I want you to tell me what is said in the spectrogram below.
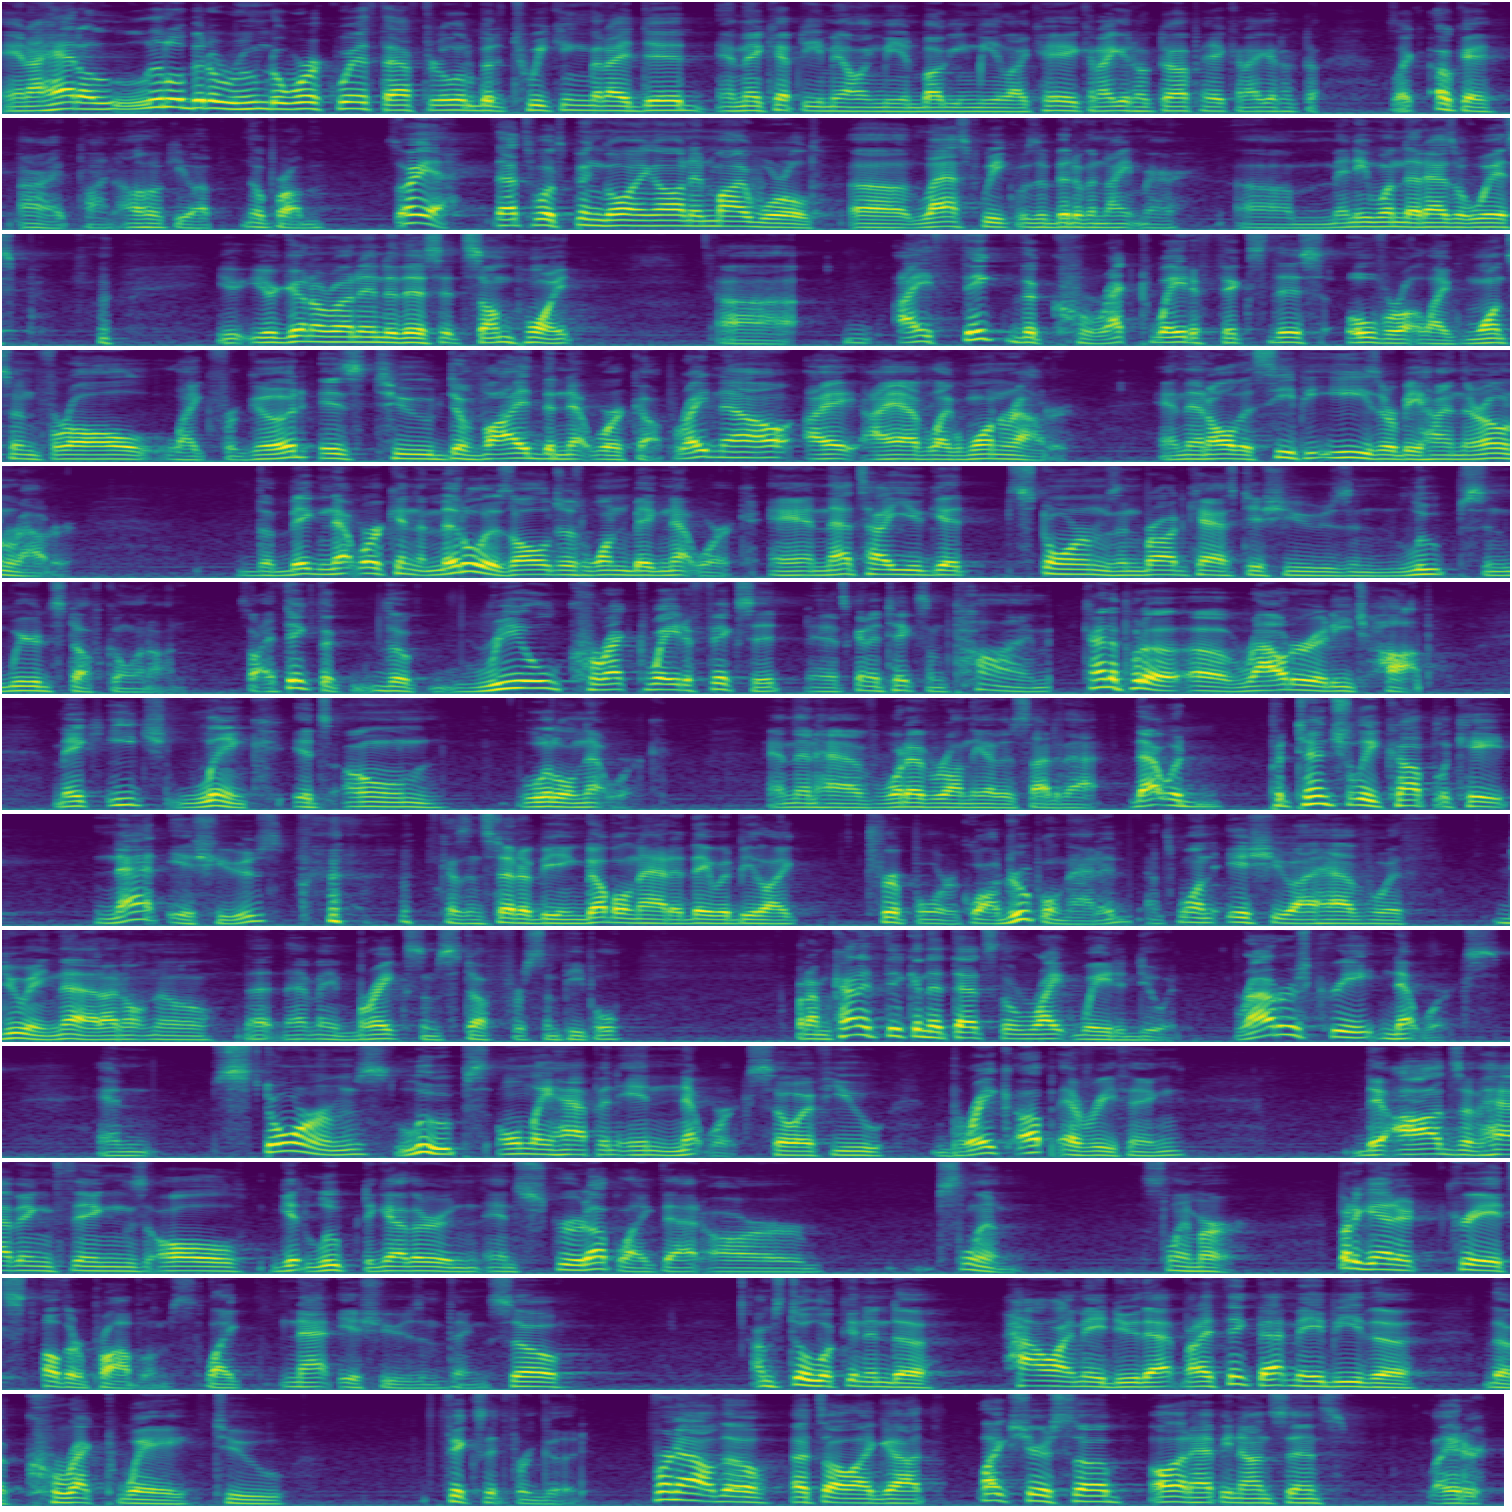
And I had a little bit of room to work with after a little bit of tweaking that I did. And they kept emailing me and bugging me like, hey, can I get hooked up? Hey, can I get hooked up? I was like, okay, all right, fine. I'll hook you up. No problem. So yeah, that's what's been going on in my world. Uh, last week was a bit of a nightmare. Um, anyone that has a WISP, you're gonna run into this at some point. Uh, I think the correct way to fix this overall, like once and for all, like for good, is to divide the network up. Right now, I, I have like one router, and then all the CPEs are behind their own router. The big network in the middle is all just one big network, and that's how you get storms and broadcast issues and loops and weird stuff going on. So I think the, the real correct way to fix it, and it's gonna take some time, kind of put a, a router at each hop. Make each link its own little network, and then have whatever on the other side of that. That would potentially complicate NAT issues, because instead of being double natted, they would be like triple or quadruple natted. That's one issue I have with doing that. I don't know, that, that may break some stuff for some people. But I'm kind of thinking that that's the right way to do it. Routers create networks. And storms, loops, only happen in networks. So if you break up everything, the odds of having things all get looped together and, and screwed up like that are slim, slimmer. But again, it creates other problems like NAT issues and things. So I'm still looking into how I may do that, but I think that may be the, the correct way to fix it for good. For now though, that's all I got. Like, share, sub, all that happy nonsense. Later.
